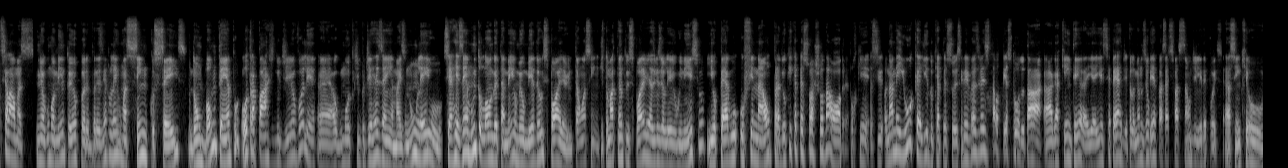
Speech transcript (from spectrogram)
sei lá, umas. Em algum momento, eu, por, por exemplo, leio umas cinco, seis, dou um bom tempo. Outra parte do dia eu vou ler é, algum outro tipo de resenha, mas não leio. Se a resenha é muito longa também, o meu medo é o spoiler. Então, assim, de tomar tanto spoiler, às vezes eu leio o início e eu pego o final para ver o que, que a pessoa achou da obra. Porque se, na meiuca ali do que a pessoa escreveu, às vezes está o texto todo, tá a HQ inteira, e aí você perde. Pelo menos eu perco a satisfação de ler depois. É assim que eu,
